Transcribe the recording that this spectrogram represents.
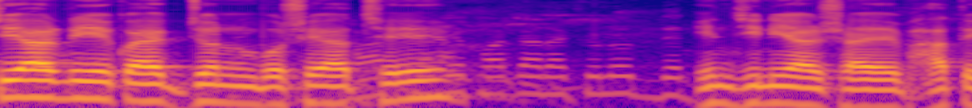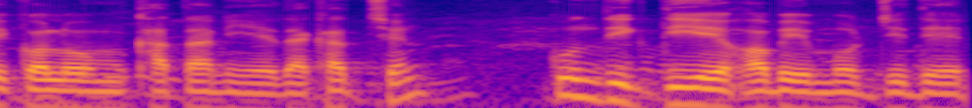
চেয়ার নিয়ে কয়েকজন বসে আছে। ইঞ্জিনিয়ার সাহেব হাতে কলম খাতা নিয়ে দেখাচ্ছেন। কোন দিক দিয়ে হবে মসজিদের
